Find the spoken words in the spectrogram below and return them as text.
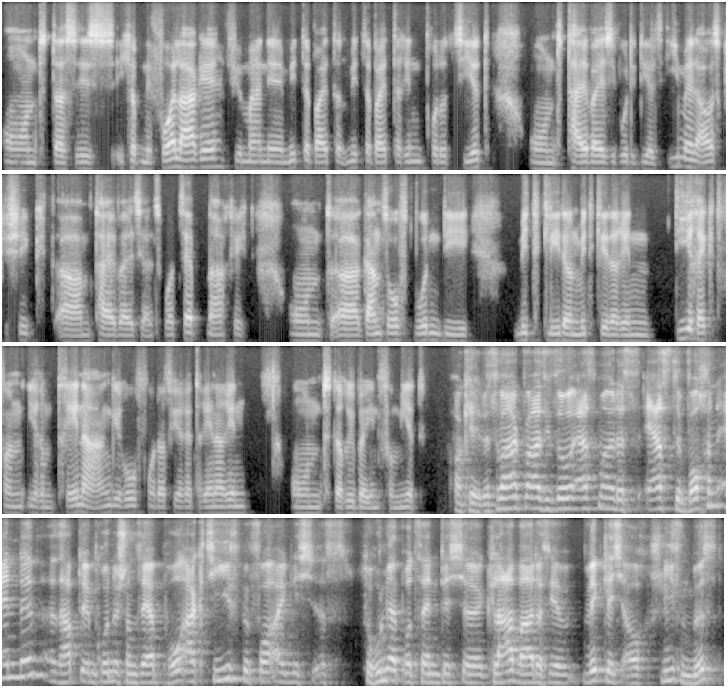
Und das ist, ich habe eine Vorlage für meine Mitarbeiter und Mitarbeiterinnen produziert und teilweise wurde die als E-Mail ausgeschickt, ähm, teilweise als WhatsApp-Nachricht und äh, ganz oft wurden die Mitglieder und Mitgliederinnen direkt von ihrem Trainer angerufen oder für ihre Trainerin und darüber informiert. Okay, das war quasi so erstmal das erste Wochenende. Also habt ihr im Grunde schon sehr proaktiv, bevor eigentlich es so hundertprozentig äh, klar war, dass ihr wirklich auch schließen müsst,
